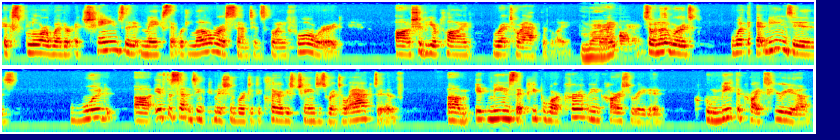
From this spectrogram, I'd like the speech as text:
explore whether a change that it makes that would lower a sentence going forward uh, should be applied retroactively. Right. right. So, in other words, what that means is, would uh, if the Sentencing Commission were to declare these changes retroactive, um, it means that people who are currently incarcerated who meet the criteria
